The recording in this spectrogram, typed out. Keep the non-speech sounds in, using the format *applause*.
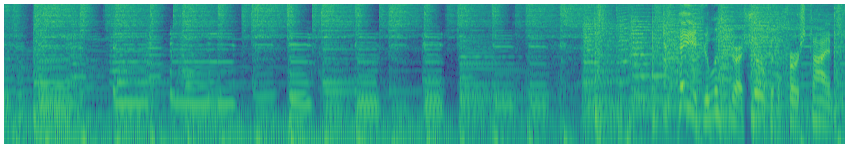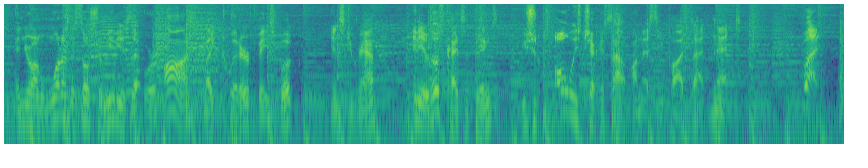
Hey, if you're listening to our show for the first time and you're on one of the social medias that we're on, like Twitter, Facebook, Instagram, any of those kinds of things, you should always check us out on sepod.net. But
